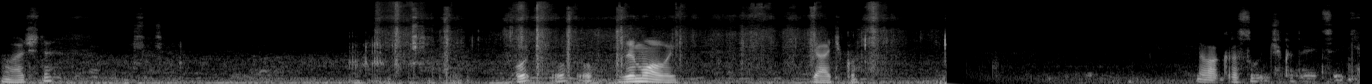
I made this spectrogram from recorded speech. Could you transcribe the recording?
Бачите? Оп. Зимовий. Дядько. Два красунчика, дивіться які.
